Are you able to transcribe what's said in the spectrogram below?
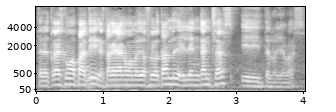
te le traes como para ti, que está ya como medio flotando, y ahí le enganchas y te lo llevas.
